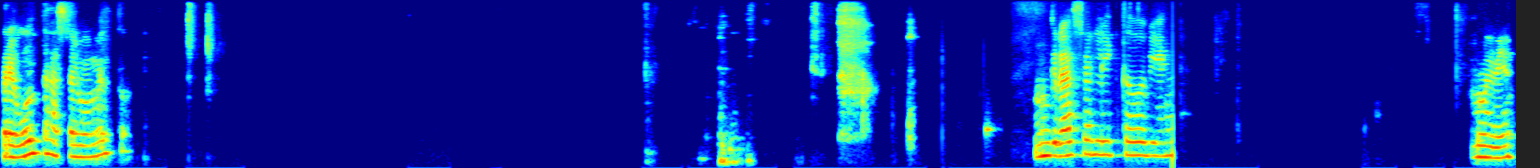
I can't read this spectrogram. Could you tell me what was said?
¿Preguntas hasta el momento? Gracias, Lick, todo bien. Muy bien.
